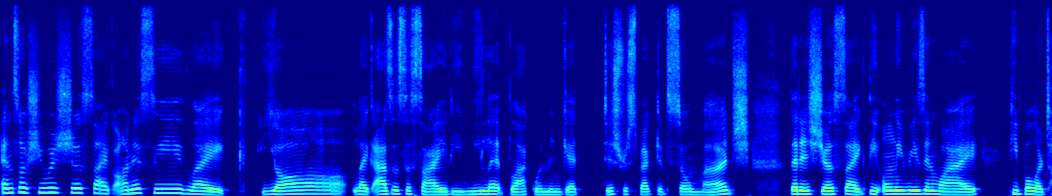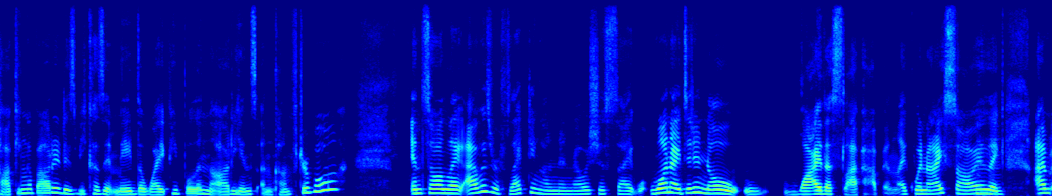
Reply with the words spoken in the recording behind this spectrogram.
and so she was just like honestly like y'all like as a society we let black women get disrespected so much that it's just like the only reason why people are talking about it is because it made the white people in the audience uncomfortable and so like I was reflecting on it and I was just like one I didn't know why the slap happened. Like when I saw it Mhm. like I'm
